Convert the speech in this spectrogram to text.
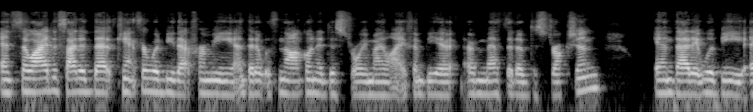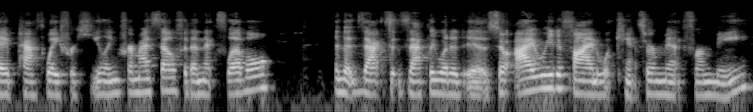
And so I decided that cancer would be that for me and that it was not going to destroy my life and be a, a method of destruction and that it would be a pathway for healing for myself at the next level. And that that's exactly what it is. So I redefined what cancer meant for me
